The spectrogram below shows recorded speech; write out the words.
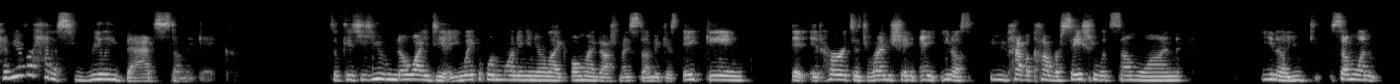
have you ever had a really bad stomach ache? So because you have no idea. You wake up one morning and you're like, oh my gosh, my stomach is aching. It, it hurts. It's wrenching. And, you know, you have a conversation with someone, you know, you, someone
